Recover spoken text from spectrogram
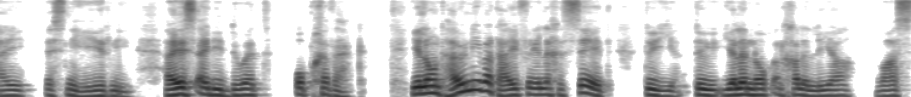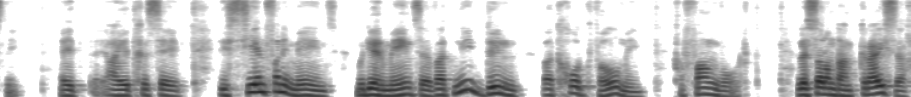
Hy is nie hier nie. Hy is uit die dood opgewek. Julle onthou nie wat hy vir julle gesê het toe toe julle nog in Galilea was nie. Hy het hy het gesê die seun van die mens moet deur mense wat nie doen wat God wil nie gevang word. Hulle sal hom dan kruisig,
